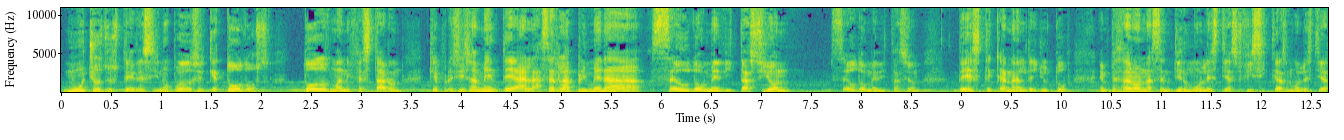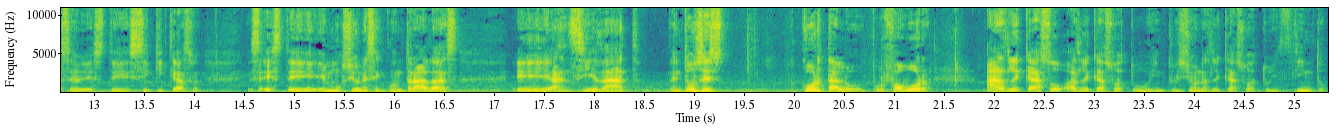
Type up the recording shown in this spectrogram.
Muchos de ustedes, y no puedo decir que todos, todos manifestaron que precisamente al hacer la primera pseudo meditación pseudo meditación de este canal de YouTube empezaron a sentir molestias físicas, molestias este, psíquicas, este, emociones encontradas, eh, ansiedad. Entonces, córtalo, por favor, hazle caso, hazle caso a tu intuición, hazle caso a tu instinto.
